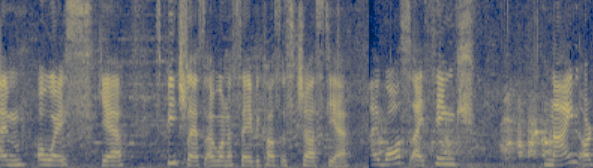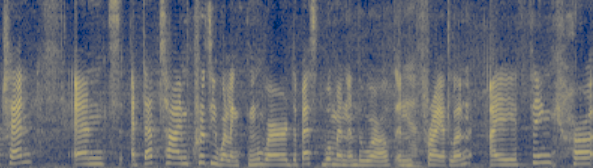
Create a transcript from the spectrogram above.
i'm always yeah speechless, I want to say, because it's just, yeah. I was, I think, nine or ten. And at that time, Chrissie Wellington were the best woman in the world in yeah. triathlon. I think her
